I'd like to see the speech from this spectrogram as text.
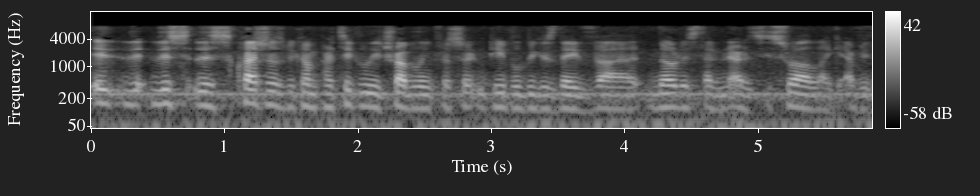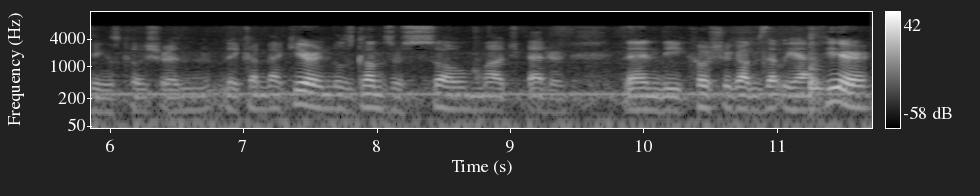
this this question has become particularly troubling for certain people because they've uh, noticed that in Eretz Yisrael, like everything is kosher, and they come back here and those gums are so much better than the kosher gums that we have here.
